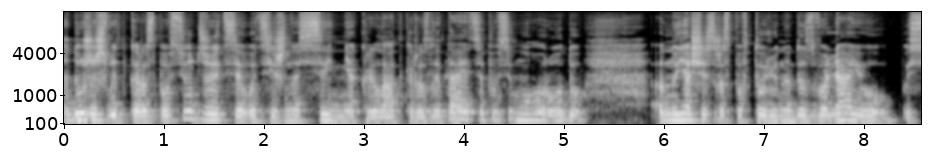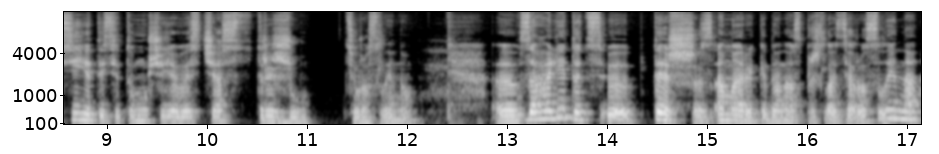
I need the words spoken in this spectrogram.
Дуже швидко розповсюджується, оці ж насіння крилатки розлітаються по всьому городу. Ну, я ще раз повторюю, не дозволяю сіятися, тому що я весь час стрижу цю рослину. Е, Взагалі-то е, теж з Америки до нас прийшла ця рослина.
